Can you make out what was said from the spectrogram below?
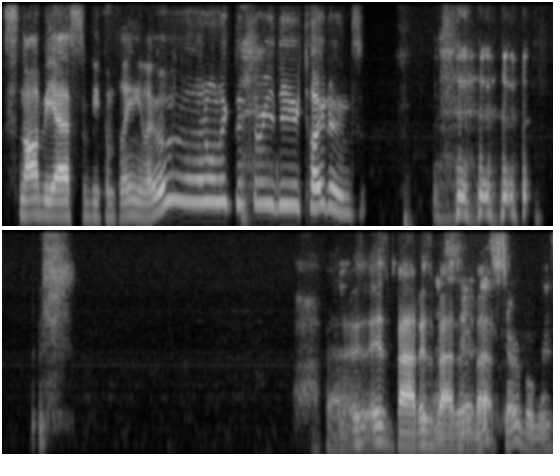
snobby ass to be complaining, like, oh, I don't like the 3D Titans. Bad. It's, it's bad. It's That's, bad. ter- It's bad. that's terrible, man.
